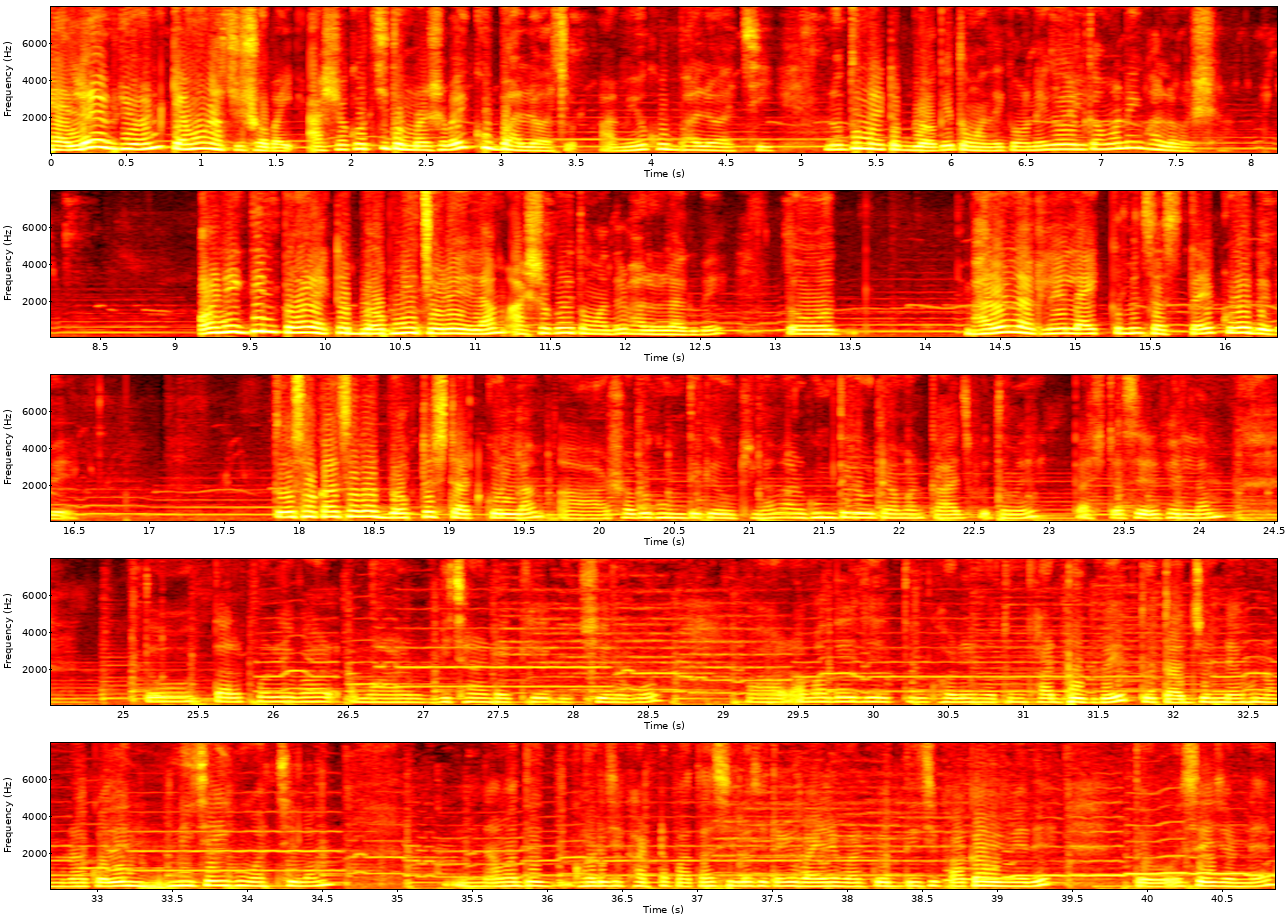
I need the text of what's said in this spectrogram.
Hello everyone, কেমন আছো সবাই? আশা করছি তোমরা সবাই খুব ভালো আছো। আমিও খুব ভালো আছি। নতুন একটা ব্লগে তোমাদেরকে অনেক ওয়েলকাম অনেক ভালোবাসা। অনেক দিন পর একটা ব্লগ নিয়ে চলে এলাম, আশা করি তোমাদের ভালো লাগবে। তো ভালো লাগলে লাইক কমেন্ট সাবস্ক্রাইব করে দেবে। তো সকাল সকাল ব্লগটা স্টার্ট করলাম, আর সবে ঘুম থেকে উঠলাম, আর ঘুম থেকে উঠে আমার কাজ প্রথমে কাজটা সেরে ফেললাম। তো তারপরে এবার আমার বিছানাটাকে গুছিয়ে নেব। আর আমাদের যেহেতু ঘরে নতুন খাট ঢুকবে, তো তার জন্য এখন আমরা কদিন নিচেই ঘুমাচ্ছিলাম। আমাদের ঘরে যে খাটটা পাতা ছিল, সেটাকে বাইরে বার করে দিয়েছি পাকা মেরে তো সেই জন্যে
